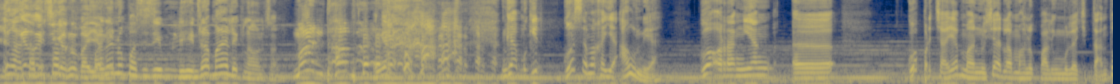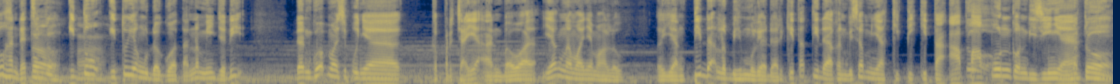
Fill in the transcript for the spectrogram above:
Enggak, tapi juga Son, ngebayangin. mana nu posisi di Hindra mana dek naon son? Mantap. Enggak mungkin gue sama kayak Aun ya. Gue orang yang eh gue percaya manusia adalah makhluk paling mulia ciptaan Tuhan. That's it. Betul. Itu itu yang udah gue tanami. Jadi dan gue masih punya kepercayaan bahwa yang namanya makhluk yang tidak lebih mulia dari kita tidak akan bisa menyakiti kita apa pun kondisinya. Betul.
